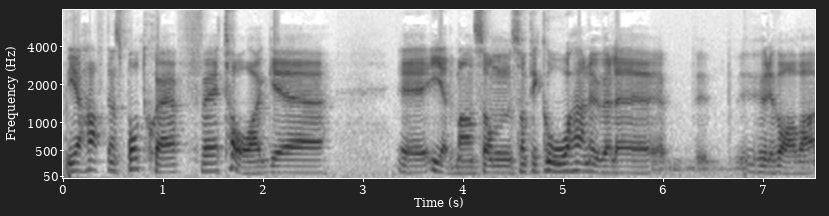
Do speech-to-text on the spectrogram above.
ni har haft en sportchef ett tag, eh, Edman, som, som fick gå här nu eller hur det var va?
